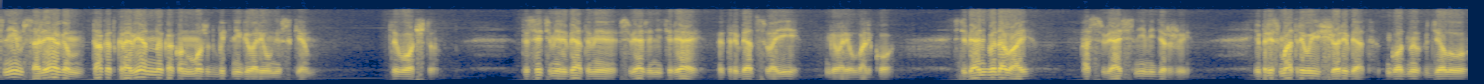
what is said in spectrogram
с ним, с Олегом, так откровенно, как он, может быть, не говорил ни с кем. Ты вот что. Ты с этими ребятами связи не теряй, это ребят свои, — говорил Валько. Себя не выдавай, а связь с ними держи. И присматривай еще ребят, годных к делу,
